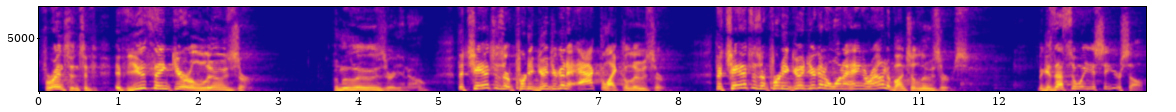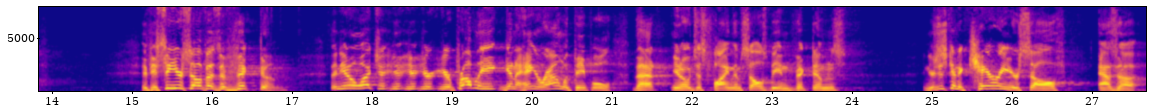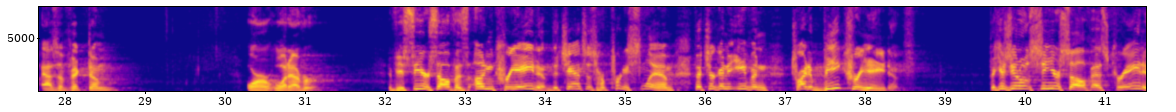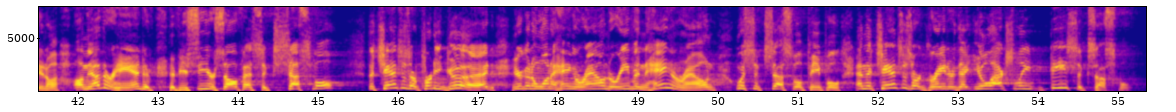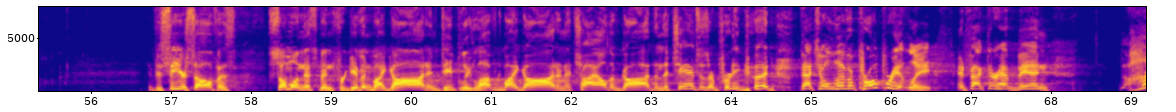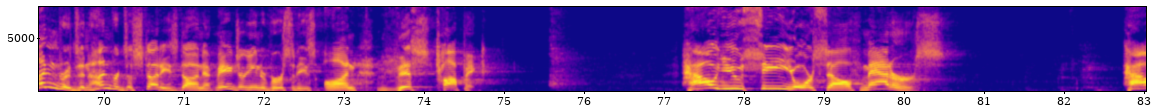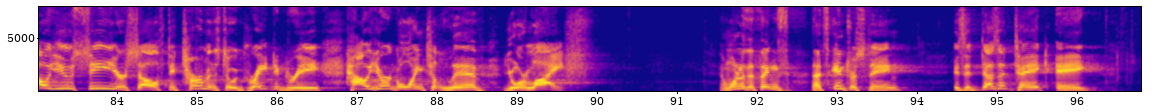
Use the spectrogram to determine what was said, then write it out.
For instance, if, if you think you're a loser, I'm a loser, you know, the chances are pretty good you're to act like a loser. The chances are pretty good you're want to hang around a bunch of losers because that's the way you see yourself. If you see yourself as a victim, then you know what? You're, you're, you're probably to hang around with people that, you know, just find themselves being victims. And you're just to carry yourself as a, as a victim or whatever. If you see yourself as uncreative, the chances are pretty slim that you're going to even try to be creative because you don't see yourself as created. On, on the other hand, if, if you see yourself as successful, the chances are pretty good you're going to want to hang around or even hang around with successful people, and the chances are greater that you'll actually be successful. If you see yourself as someone that's been forgiven by God and deeply loved by God and a child of God, then the chances are pretty good that you'll live appropriately. In fact, there have been hundreds and hundreds of studies done at major universities on this topic. How you see yourself matters. How you see yourself determines to a great degree how you're going to live your life. And one of the things that's interesting is it doesn't take a,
